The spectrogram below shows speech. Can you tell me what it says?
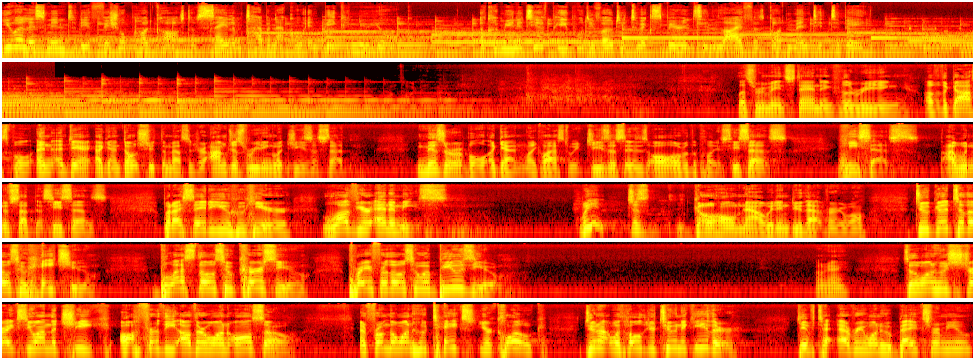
You are listening to the official podcast of Salem Tabernacle in Beacon, New York, a community of people devoted to experiencing life as God meant it to be. I'm talking about. Let's remain standing for the reading of the gospel. And, again, don't shoot the messenger. I'm just reading what Jesus said. Miserable, again, like last week. Jesus is all over the place. He says, He says, I wouldn't have said this. He says, But I say to you who hear, love your enemies. We just go home now. We didn't do that very well. Do good to those who hate you, bless those who curse you, pray for those who abuse you. Okay? To the one who strikes you on the cheek, offer the other one also. And from the one who takes your cloak, do not withhold your tunic either. Give to everyone who begs from you,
